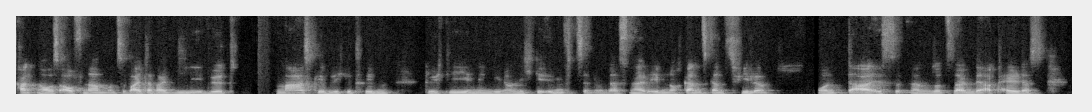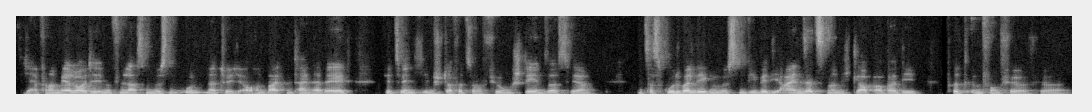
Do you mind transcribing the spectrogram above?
Krankenhausaufnahmen und so weiter, weil die wird maßgeblich getrieben durch diejenigen, die noch nicht geimpft sind. Und das sind halt eben noch ganz, ganz viele. Und da ist ähm, sozusagen der Appell, dass sich einfach noch mehr Leute impfen lassen müssen und natürlich auch in weiten Teilen der Welt viel zu wenig Impfstoffe zur Verfügung stehen, sodass wir uns das gut überlegen müssen, wie wir die einsetzen. Und ich glaube aber, die Drittimpfung für, für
